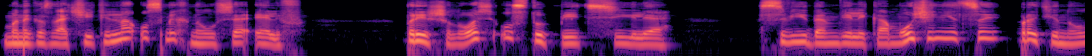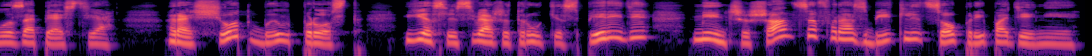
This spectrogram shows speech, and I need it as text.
Многозначительно усмехнулся эльф пришлось уступить силе. С видом великомученицы протянула запястье. Расчет был прост. Если свяжет руки спереди, меньше шансов разбить лицо при падении.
